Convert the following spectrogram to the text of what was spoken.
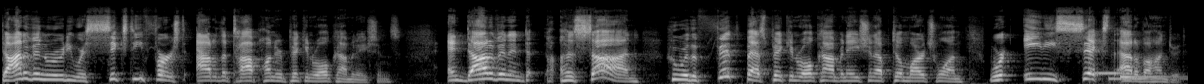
Donovan and Rudy were 61st out of the top 100 pick and roll combinations. And Donovan and Hassan, who were the fifth best pick and roll combination up till March 1, were 86th out of 100.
